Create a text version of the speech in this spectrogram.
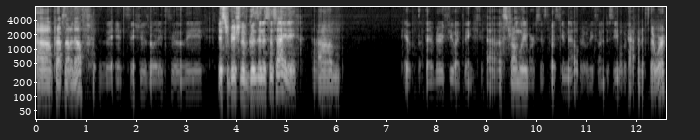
uh, perhaps not enough. It's issues related to the distribution of goods in a society. Um, if, there are very few, I think, uh, strongly Marxist poskim now, but it would be fun to see what would happen if there were.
